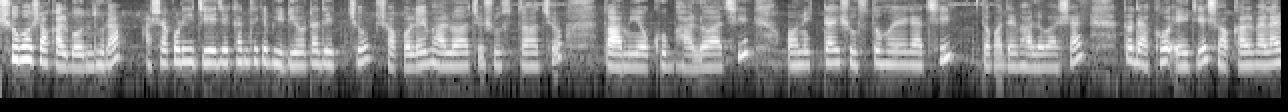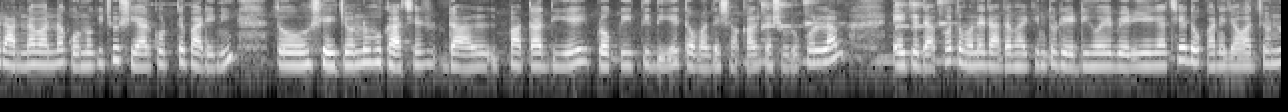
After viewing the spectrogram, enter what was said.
শুভ সকাল বন্ধুরা। আশা করি যে যেখান থেকে ভিডিওটা দেখছ, সকলেই ভালো আছো, সুস্থ আছো। তো আমিও খুব ভালো আছি। অনেকটাই সুস্থ হয়ে গেছি। তোমাদের ভালোবাসায় তো দেখো, এই যে সকালবেলায় রান্না বান্না কোনো কিছু শেয়ার করতে পারিনি। তো সেই জন্য গাছের ডাল পাতা দিয়ে, প্রকৃতি দিয়ে তোমাদের সকালটা শুরু করলাম। এই যে দেখো, তোমাদের দাদাভাই কিন্তু রেডি হয়ে বেরিয়ে গেছে দোকানে যাওয়ার জন্য।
